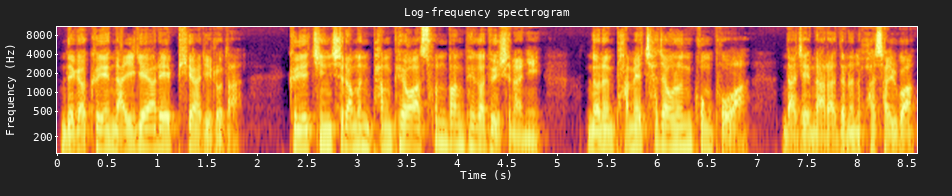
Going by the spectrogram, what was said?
내가 그의 날개 아래 피하리로다. 그의 진실함은 방패와 손방패가 되시나니 너는 밤에 찾아오는 공포와 낮에 날아드는 화살과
